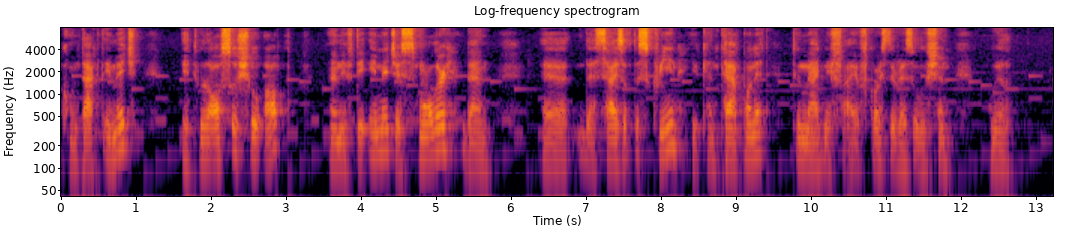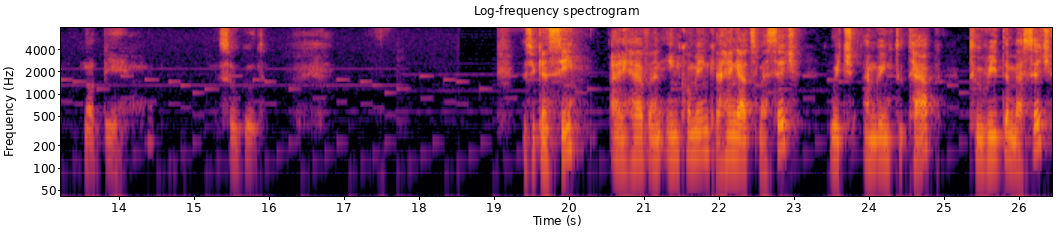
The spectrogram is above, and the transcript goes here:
contact image, it will also show up. And if the image is smaller than uh, the size of the screen, you can tap on it to magnify. Of course, the resolution will not be so good. As you can see, I have an incoming Hangouts message, which I'm going to tap to read the message.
